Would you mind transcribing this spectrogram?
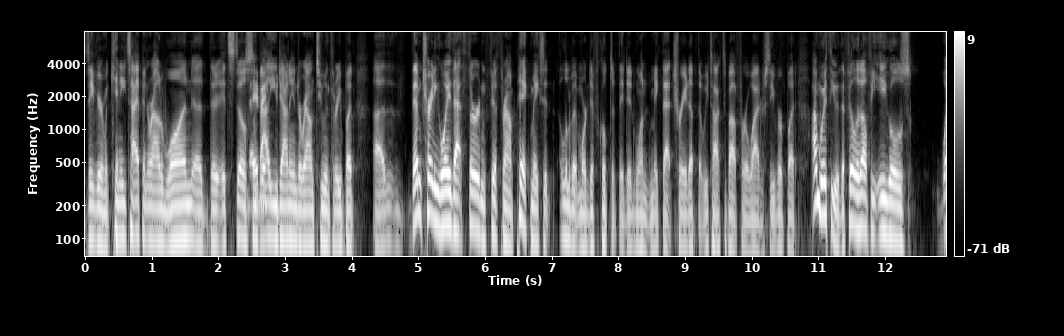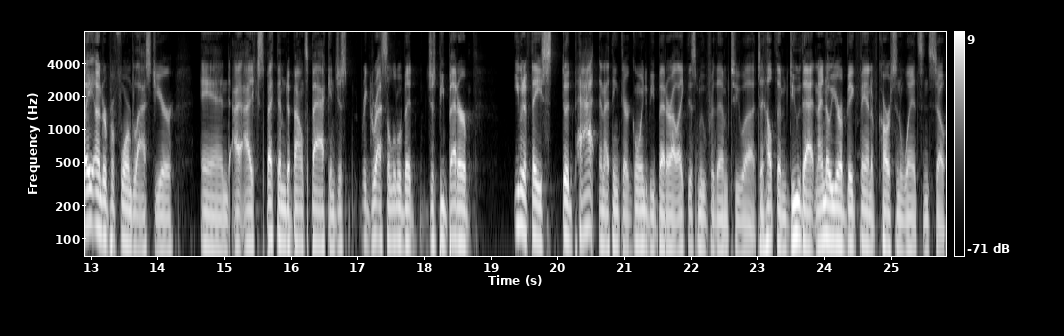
Xavier McKinney type in round one. Uh, there, it's still some maybe. value down into round two and three, but uh, them trading away that third and fifth round pick makes it a little bit more difficult if they did want to make that trade up that we talked about for a wide receiver. But I'm with you. The Philadelphia Eagles way underperformed last year, and I, I expect them to bounce back and just regress a little bit, just be better even if they stood pat, and I think they're going to be better. I like this move for them to uh, to help them do that. And I know you're a big fan of Carson Wentz, and so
